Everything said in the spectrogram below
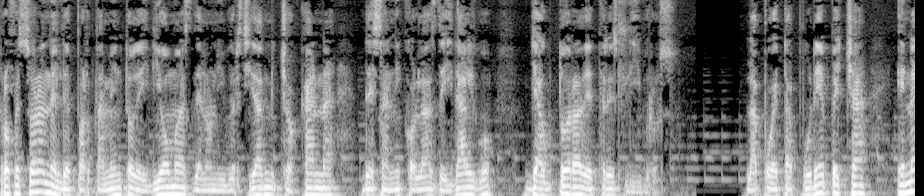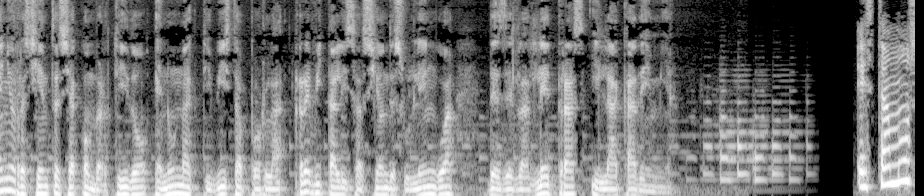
profesora en el Departamento de Idiomas de la Universidad Michoacana de San Nicolás de Hidalgo y autora de tres libros. La poeta purépecha en años recientes se ha convertido en una activista por la revitalización de su lengua desde las letras y la academia. Estamos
